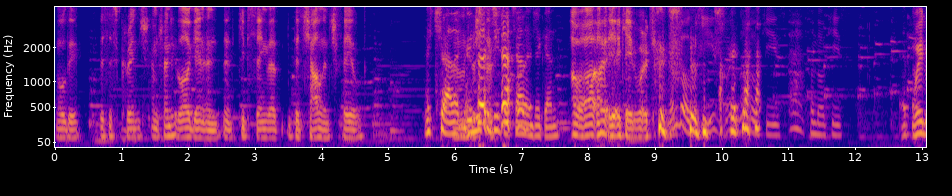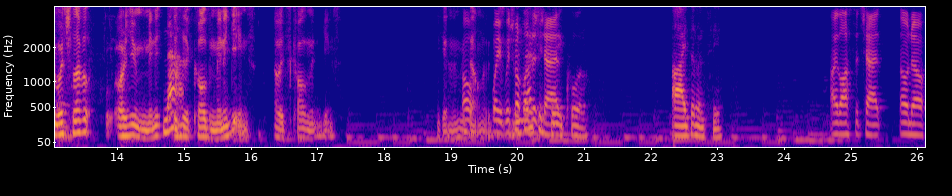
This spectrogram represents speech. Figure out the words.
Moldy? This is cringe. I'm trying to log in and it keeps saying that the challenge failed. The challenge. You Um, need to beat the challenge again. Oh, uh, uh, okay, it worked. Limbo keys. Where's limbo keys? limbo keys. It's Wait, which level are you mini? FNAF. Is it called mini games? Oh, it's called mini games. Okay, let me Oh, download wait, this. which It's one was it, actually Chad? pretty cool. I didn't see. I lost the chat. Oh no.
